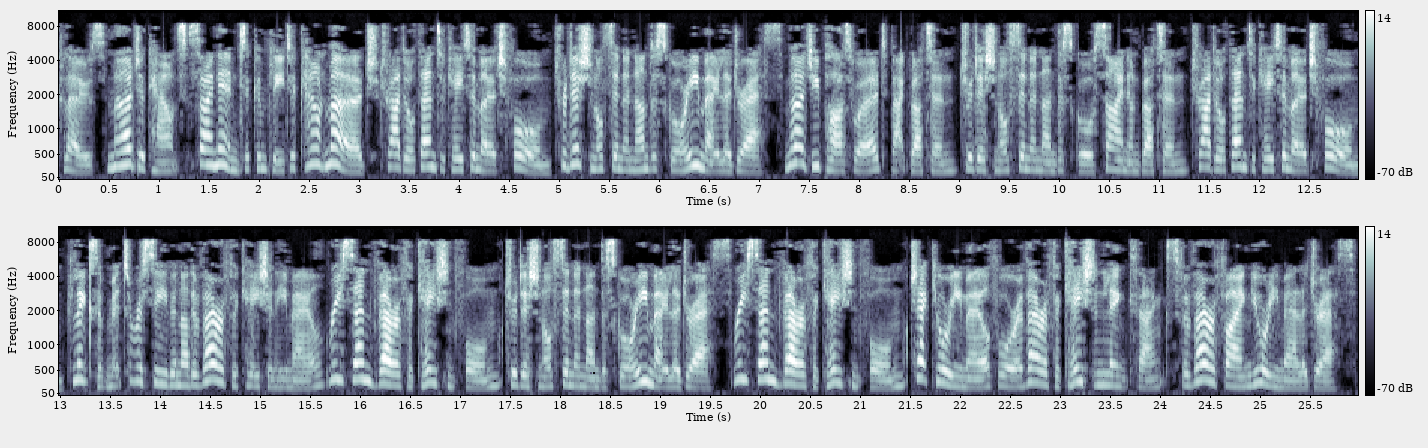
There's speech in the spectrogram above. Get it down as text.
Close. Merge accounts. Sign in to complete account merge. Trad Authenticator merge form. Traditional SIN underscore email address. Merge password. Back button. Traditional SIN underscore sign in button. Trad Authenticator merge form. Click submit to receive another verification email. Resend verification form. Traditional SIN underscore email address. Resend verification form. Check your email for a verification link. Thanks for verifying your email address.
